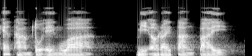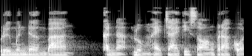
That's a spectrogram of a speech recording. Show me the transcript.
แค่ถามตัวเองว่า มีอะไรต่างไปหรือเหมือนเดิมบ้าง ขณะลมหายใจที่สองปรากฏ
